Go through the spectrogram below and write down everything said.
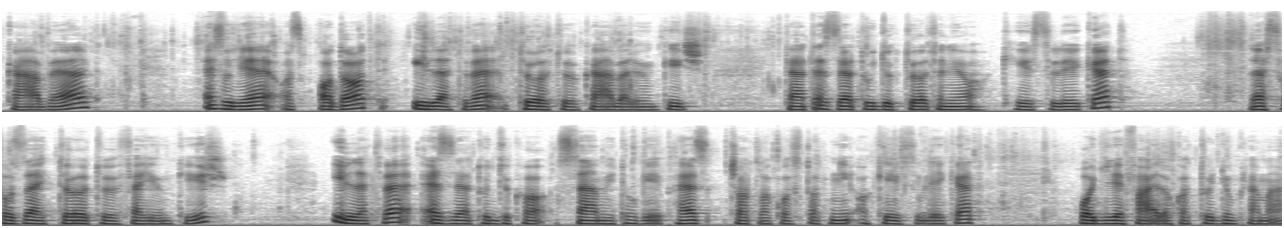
kábelt. Ez ugye az adat, illetve töltőkábelünk is tehát ezzel tudjuk tölteni a készüléket, lesz hozzá egy töltőfejünk is, illetve ezzel tudjuk a számítógéphez csatlakoztatni a készüléket, hogy ugye fájlokat tudjunk rá.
